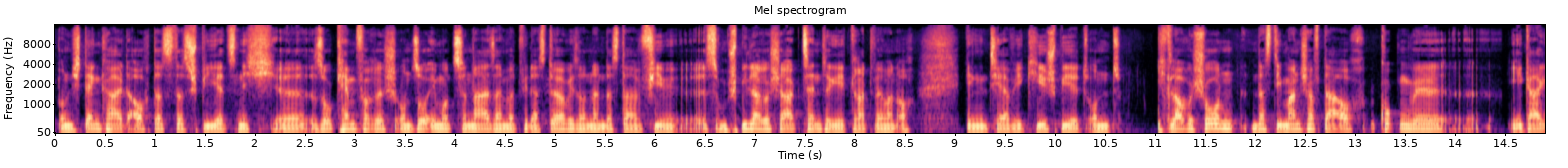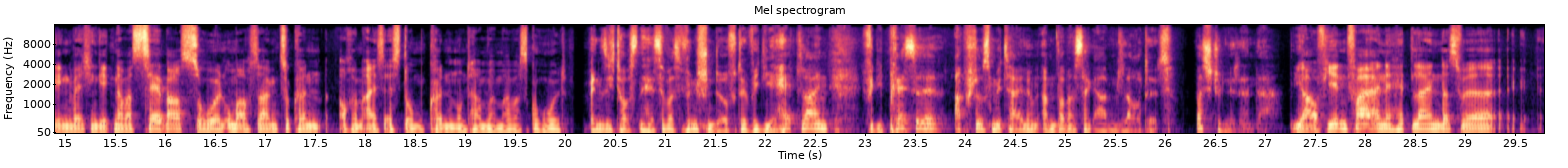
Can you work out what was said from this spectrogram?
Und ich denke halt auch, dass das Spiel jetzt nicht äh, so kämpferisch und so emotional sein wird wie das Derby, sondern dass da viel es um spielerische Akzente geht, gerade wenn man auch gegen den THW Kiel spielt. Und ich glaube schon, dass die Mannschaft da auch gucken will, äh, egal gegen welchen Gegner, was Zählbares zu holen, um auch sagen zu können, auch im ISS-Dom können und haben wir mal was geholt. Wenn sich Thorsten Hesse was wünschen dürfte, wie die Headline für die Presseabschlussmitteilung am Donnerstagabend lautet, was stünde dann da? Ja, auf jeden Fall eine Headline, dass wir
